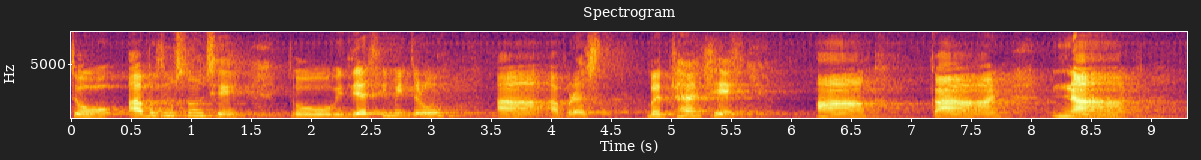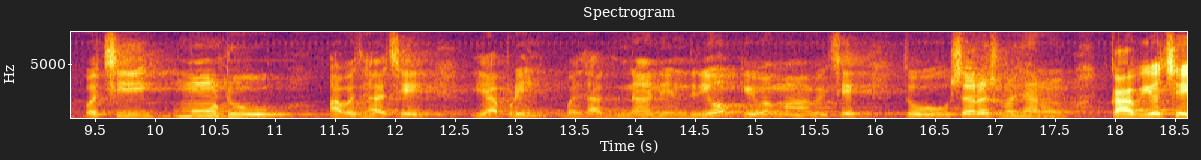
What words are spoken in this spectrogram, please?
તો આ બધું શું છે? તો વિદ્યાર્થી મિત્રો, આ આપણા બધા છે, આંખ, કાન, નાક, પછી મોઢું, આ બધા છે. એ આપણી બધા જ્ઞાનેન્દ્રિયો કહેવામાં આવે છે. તો સરસ મજાનું કાવ્ય છે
